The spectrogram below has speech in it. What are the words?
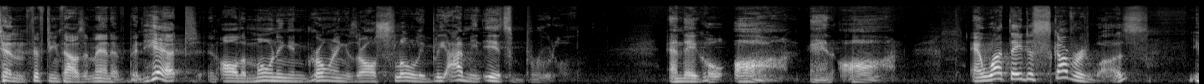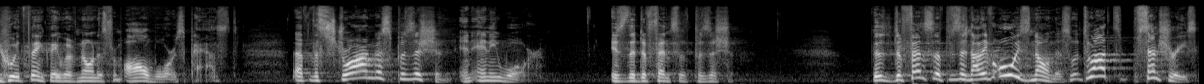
10, 15,000 men have been hit, and all the moaning and groaning is they're all slowly bleeding. I mean, it's brutal. And they go on and on. And what they discovered was, you would think they would have known this from all wars past, that the strongest position in any war is the defensive position. The defensive position, now they've always known this. Throughout centuries,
